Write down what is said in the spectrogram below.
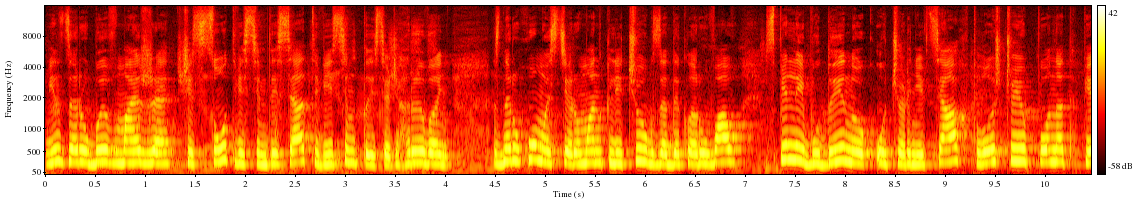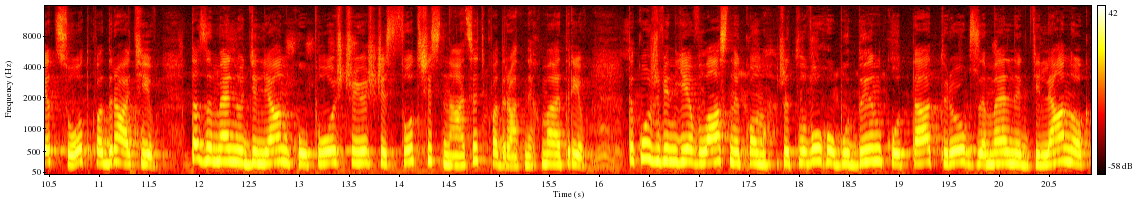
він заробив майже 688 тисяч гривень. З нерухомості Роман Клічук задекларував спільний будинок у Чернівцях площею понад 500 квадратів та земельну ділянку площею 616 квадратних метрів. Також він є власником житлового будинку та трьох земельних ділянок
